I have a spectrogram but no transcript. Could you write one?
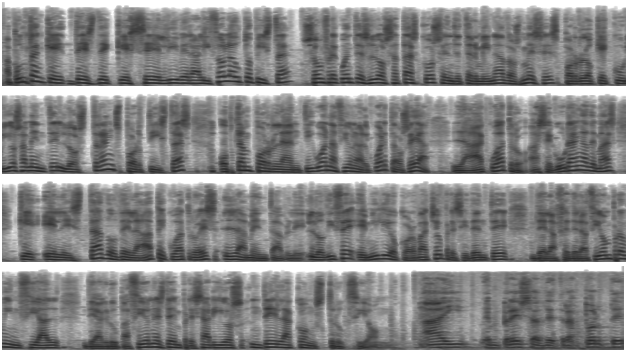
apuntan que desde que se liberalizó la autopista son frecuentes los atascos en determinados meses, por lo que curiosamente los transportistas optan por la antigua Nacional Cuarta, o sea, la A4. Aseguran además que el estado de la AP4 es lamentable. Lo dice Emilio Corbacho, presidente de la Federación Provincial de Agrupaciones de empresarios de la construcción. Hay empresas de transporte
